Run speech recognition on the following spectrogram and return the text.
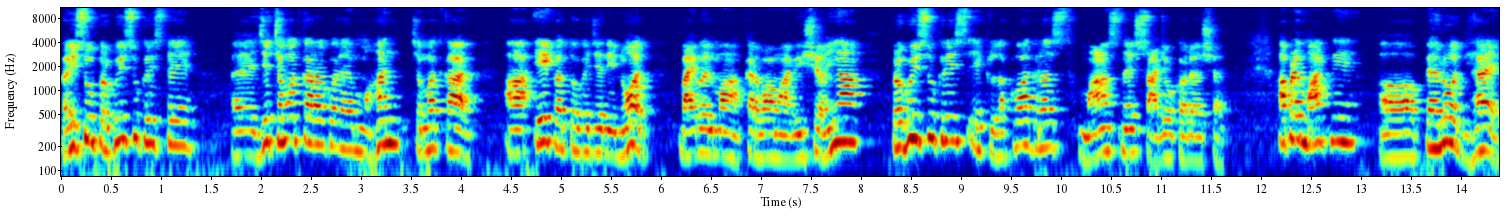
કહીશું. પ્રભુ ઈસુ ખ્રિસ્તે જે ચમત્કારો કરે મહાન ચમત્કાર, આ એક હતો કે જેની નોંધ બાઇબલમાં કરવામાં આવી છે. અહીંયા પ્રભુ ઈસુ ખ્રિસ્ત એક લકવાગ્રસ્ત માણસને સાજો કરે છે. આપણે માર્કની પહેલો અધ્યાય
